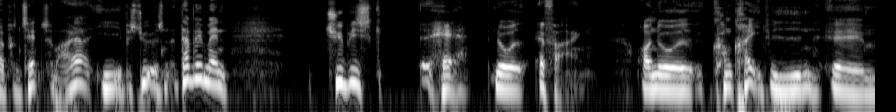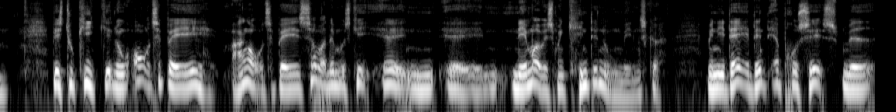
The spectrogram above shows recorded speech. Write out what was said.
repræsentant, som ejer i bestyrelsen. Og der vil man typisk øh, have noget erfaring og noget konkret viden. Øhm, hvis du gik nogle år tilbage, mange år tilbage, så var det måske øh, øh, nemmere, hvis man kendte nogle mennesker. Men i dag er den der proces med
